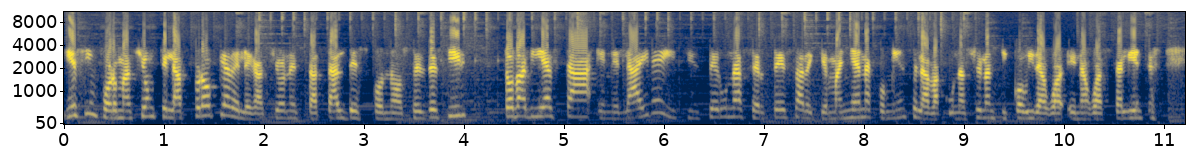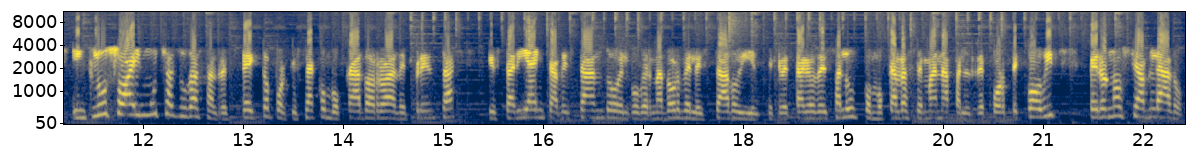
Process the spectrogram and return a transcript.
y es información que la propia delegación estatal desconoce. Es decir, todavía está en el aire y sin ser una certeza de que mañana comience la vacunación anti-COVID en Aguascalientes. Incluso hay muchas dudas al respecto porque se ha convocado a rueda de prensa que estaría encabezando el gobernador del estado y el secretario de salud como cada semana para el reporte COVID, pero no se ha hablado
